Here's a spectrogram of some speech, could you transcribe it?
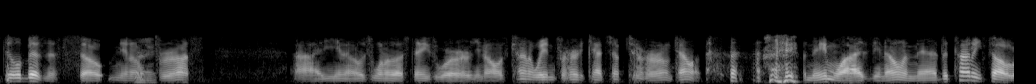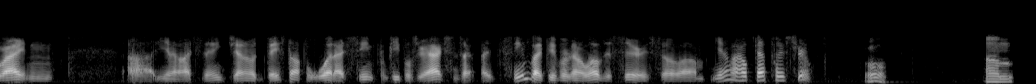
still a business. So, you know, right. for us, uh, you know, it was one of those things where, you know, I was kind of waiting for her to catch up to her own talent, right. name wise, you know, and uh, the timing felt right. And, uh, you know, I think, generally, based off of what I've seen from people's reactions, I, it seems like people are going to love this series. So, um, you know, I hope that plays true. Cool. Um,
